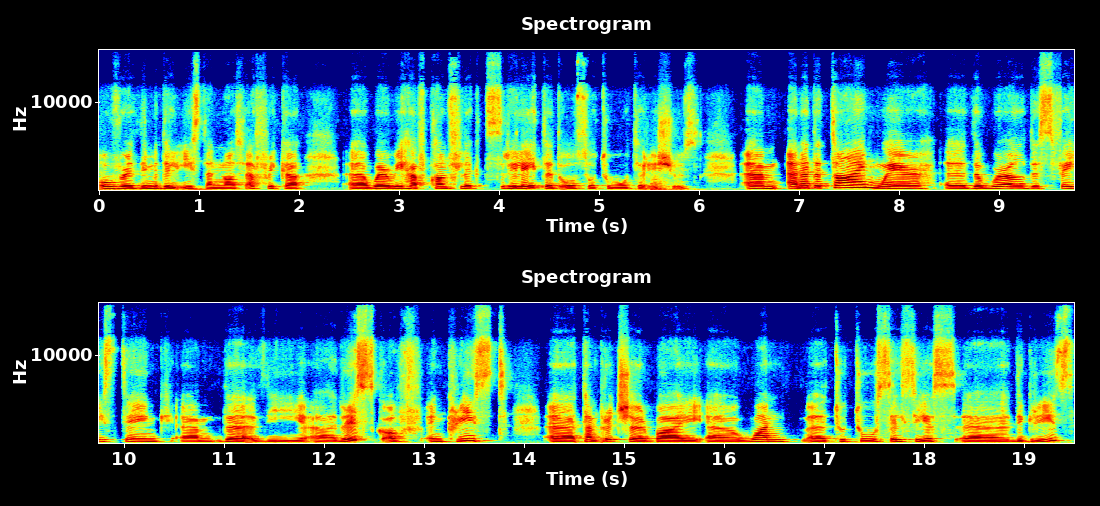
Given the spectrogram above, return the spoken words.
over the Middle East and North Africa uh, where we have conflicts related also to water issues. Um, and at a time where uh, the world is facing um, the, the uh, risk of increased uh, temperature by uh, 1 uh, to 2 Celsius degrees,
